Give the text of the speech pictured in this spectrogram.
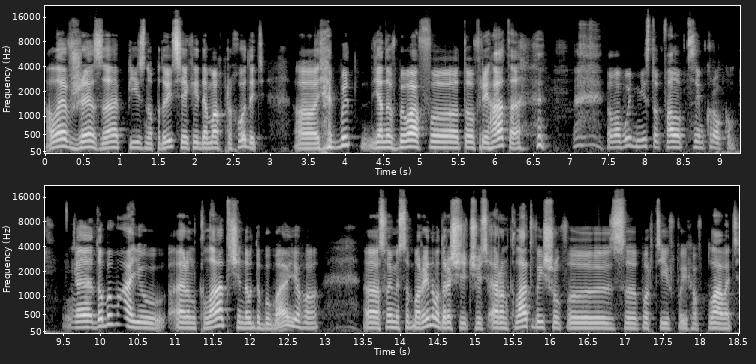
але вже запізно. Подивіться, який дамаг проходить. Е, якби я не вбивав е, того фрігата, то, мабуть, місто впало б цим кроком. Е, добиваю Ironclad, чи не добиваю його е, своїми субмаринами. До речі, щось Ironclad вийшов е, з портів, поїхав плавати.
